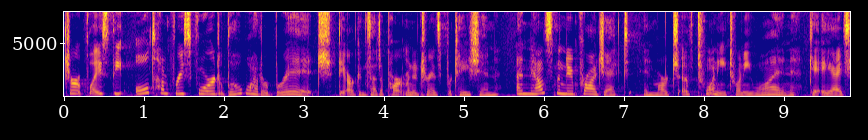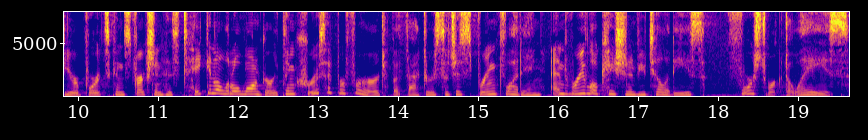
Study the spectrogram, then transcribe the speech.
to replace the old Humphreys Ford low water bridge. The Arkansas Department of Transportation announced the new project in March of 2021. KAIT reports construction has taken a little longer than crews had preferred, but factors such as spring flooding and relocation of utilities forced work delays.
